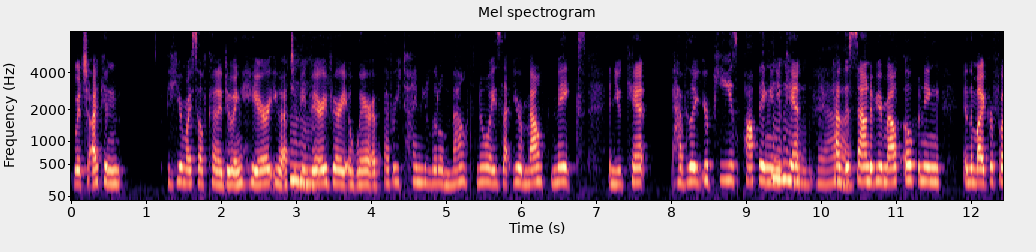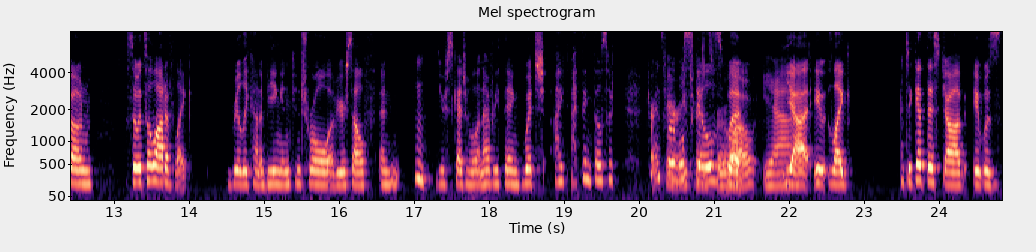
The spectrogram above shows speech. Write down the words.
which I can hear myself kind of doing here, you have to be mm-hmm. very, very aware of every tiny little mouth noise that your mouth makes. And you can't have like, your P's popping and you can't have the sound of your mouth opening in the microphone. So it's a lot of like really kind of being in control of yourself and your schedule and everything, which I, I think those are transferable Very skills. transferable. But yeah. yeah, it like to get this job, it was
